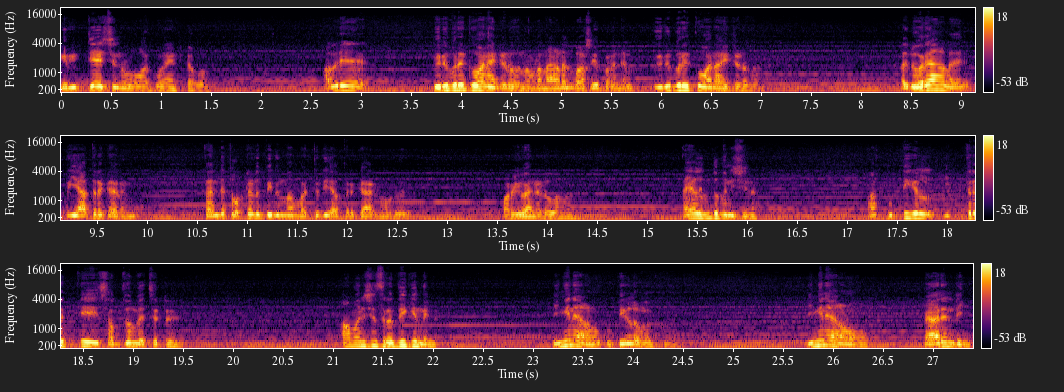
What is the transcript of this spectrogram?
ഇറിറ്റേഷൻ ഉളവാക്കുവാനായിട്ട് ഇടവന്നു അവർ പിറുപിറുക്കുവാനായിട്ട് ഇടവന്നു നമ്മുടെ നാടൻ ഭാഷയിൽ പറഞ്ഞാൽ പിറുപിറുക്കുവാനായിട്ട് ഇടവന്നു അതിൽ ഒരു യാത്രക്കാരൻ തന്റെ തൊട്ടടുത്തിരുന്ന മറ്റൊരു യാത്രക്കാരനോട് പറയുവാനിട വന്നു അയാൾ എന്തു മനുഷ്യനാണ് ആ കുട്ടികൾ ഇത്രയ്ക്ക് ശബ്ദം വെച്ചിട്ട് ആ മനുഷ്യൻ ശ്രദ്ധിക്കുന്നില്ല. ഇങ്ങനെയാണോ കുട്ടികളെ വളർത്തുന്നത്? ഇങ്ങനെയാണോ പാരന്റിങ്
